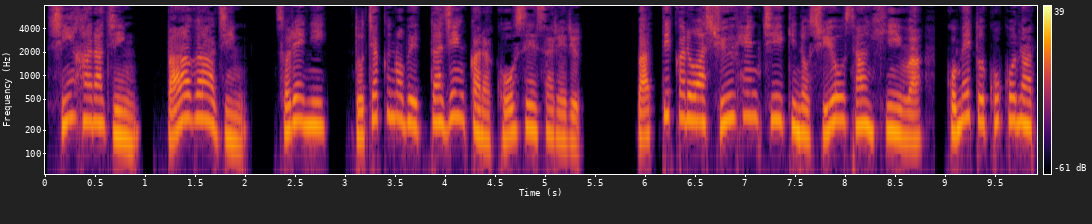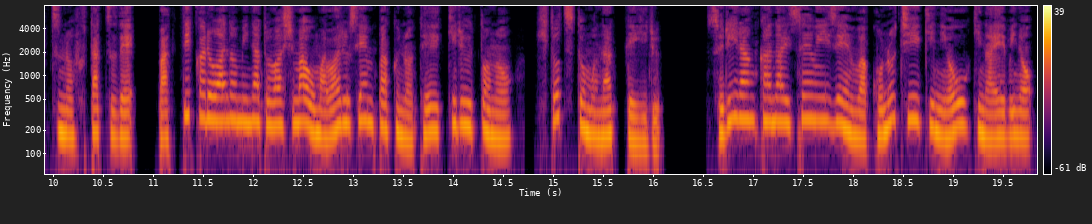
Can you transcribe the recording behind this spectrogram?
シンハラ人、バーガー人、それに土着のベッタ人から構成される。バッティカロア周辺地域の主要産品は米とココナッツの二つで、バッティカロアの港は島を回る船舶の定期ルートの一つともなっている。スリランカ内戦以前はこの地域に大きなエビの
